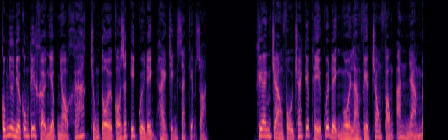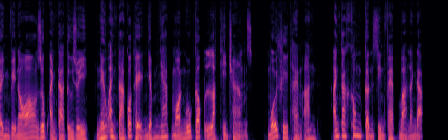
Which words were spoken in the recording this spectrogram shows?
Cũng như nhiều công ty khởi nghiệp nhỏ khác, chúng tôi có rất ít quy định hay chính sách kiểm soát. Khi anh chàng phụ trách tiếp thị quyết định ngồi làm việc trong phòng ăn nhà mình vì nó giúp anh ta tư duy nếu anh ta có thể nhấm nháp món ngũ cốc Lucky Charms mỗi khi thèm ăn, anh ta không cần xin phép ban lãnh đạo.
